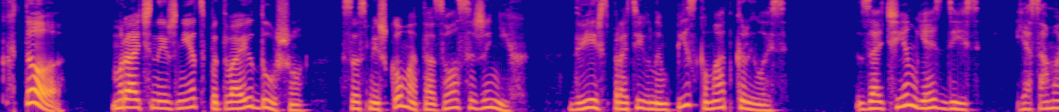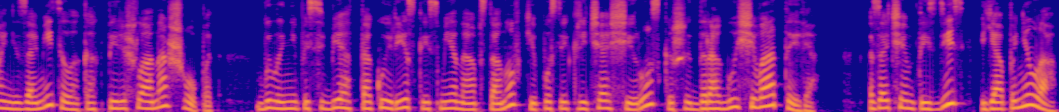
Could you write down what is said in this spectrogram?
«Кто?» «Мрачный жнец по твою душу», со смешком отозвался жених. Дверь с противным писком открылась. «Зачем я здесь?» Я сама не заметила, как перешла на шепот. Было не по себе от такой резкой смены обстановки после кричащей роскоши дорогущего отеля. «Зачем ты здесь?» Я поняла.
